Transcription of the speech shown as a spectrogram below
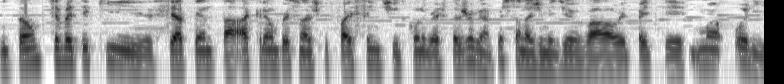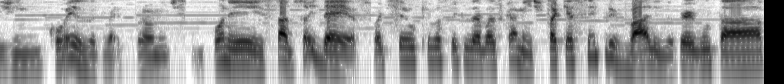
Então, você vai ter que se atentar a criar um personagem que faz sentido com o universo que está jogando. O personagem medieval, ele vai ter uma origem coesa, que vai provavelmente ser japonês, sabe? Só ideias. Pode ser o que você quiser, basicamente. Só que é sempre válido perguntar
